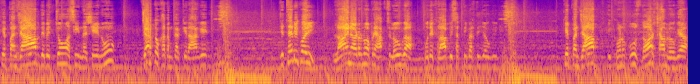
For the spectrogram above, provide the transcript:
ਕਿ ਪੰਜਾਬ ਦੇ ਵਿੱਚੋਂ ਅਸੀਂ ਨਸ਼ੇ ਨੂੰ ਜੜ ਤੋਂ ਖਤਮ ਕਰਕੇ ਰਹਾਂਗੇ। ਜਿੱਥੇ ਵੀ ਕੋਈ ਲਾ ਐਂਡ ਆਰਡਰ ਨੂੰ ਆਪਣੇ ਹੱਥ 'ਚ ਲਊਗਾ, ਉਹਦੇ ਖਿਲਾਫ ਵੀ ਸਖਤੀ ਵਰਤੀ ਜਾਊਗੀ। ਕਿ ਪੰਜਾਬ ਇੱਕ ਹੁਣ ਉਸ ਦੌਰ ਸ਼ਾਮਲ ਹੋ ਗਿਆ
